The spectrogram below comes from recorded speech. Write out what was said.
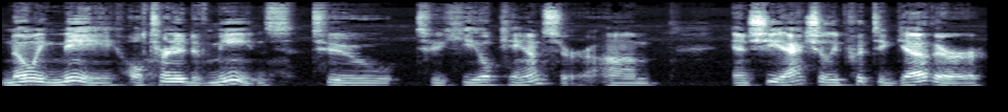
knowing me, alternative means to to heal cancer. Um, and she actually put together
